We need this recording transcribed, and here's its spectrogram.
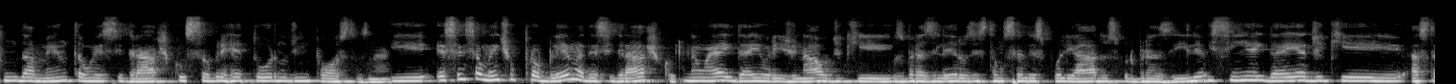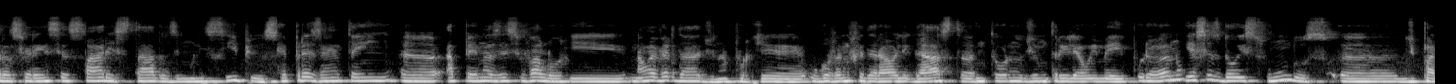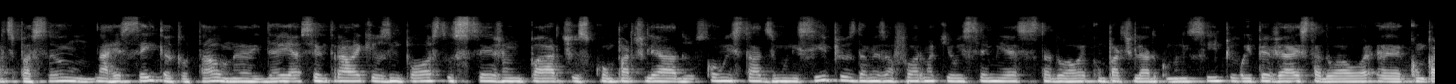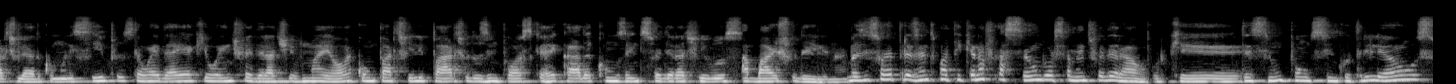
fundamentam esse gráfico sobre retorno de impostos, né? E essencialmente o problema desse gráfico não é a ideia original de que os brasileiros estão sendo expoliados por Brasília, e sim a ideia de que as transferências para estados e municípios representem uh, apenas esse valor. E não é verdade, né? Porque o governo federal ele gasta em torno de um trilhão e meio por ano, e esses dois fundos uh, de participação na receita total, né? A ideia central é que os impostos sejam em partes compartilhados com estados e municípios, da mesma forma que o ICMS estadual é compartilhado com o município, o IPVA estadual é compartilhado com municípios. Então a ideia é que o ente federativo maior compartilhe parte dos impostos que arrecada com os entes federativos abaixo dele, né? Mas isso representa uma pequena fração do orçamento federal, porque desse 1,5 trilhão, os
